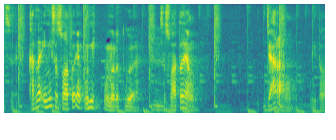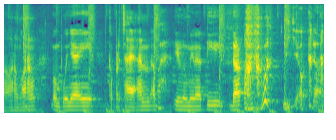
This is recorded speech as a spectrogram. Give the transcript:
sesuai. karena ini sesuatu yang unik menurut gue, Hmm. sesuatu yang jarang gitu loh orang-orang mempunyai kepercayaan apa Illuminati Dark apa DJ of Dark.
